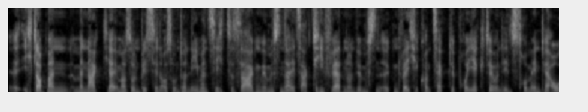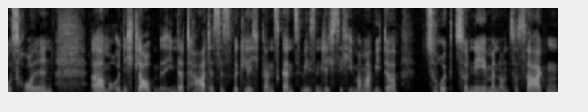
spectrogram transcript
Äh, ich glaube, man, man neigt ja immer so ein bisschen aus Unternehmenssicht zu sagen, wir müssen da jetzt aktiv werden und wir müssen irgendwelche Konzepte, Projekte und Instrumente ausrollen. Ähm, und ich glaube, in der Tat ist es wirklich ganz, ganz wesentlich, sich immer mal wieder zurückzunehmen und zu sagen,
